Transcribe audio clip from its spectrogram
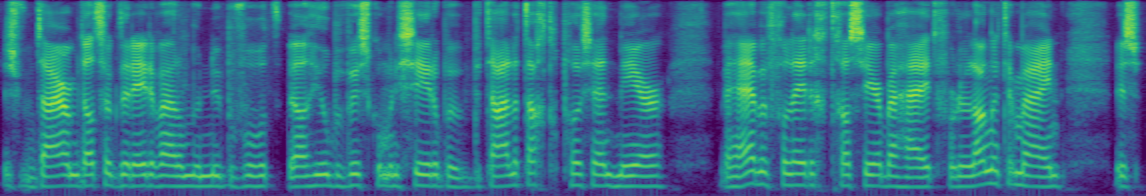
Dus daarom, dat is ook de reden waarom we nu bijvoorbeeld wel heel bewust communiceren op we betalen 80% meer. We hebben volledige traceerbaarheid voor de lange termijn. Dus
